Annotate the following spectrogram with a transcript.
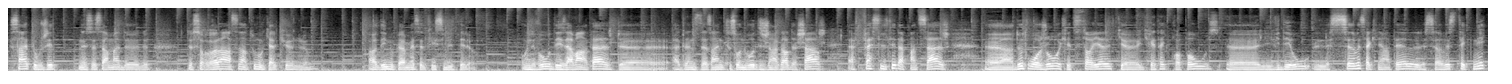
sans être obligé nécessairement de, se relancer dans tous nos calculs. AD nous permet cette flexibilité-là. Au niveau des avantages de Advanced Design, que ce soit au niveau du générateur de charge, la facilité d'apprentissage, euh, en deux, trois jours, avec les tutoriels que Gretec propose, euh, les vidéos, le service à clientèle, le service technique,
